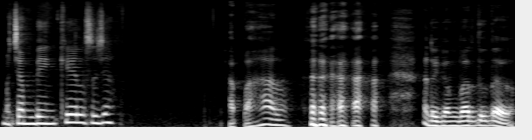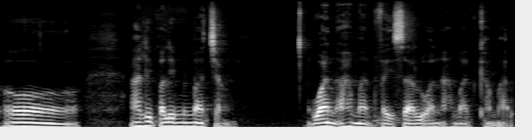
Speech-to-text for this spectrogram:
macam bengkel saja. Apa hal? Ada gambar tu tau. Oh, ahli parlimen macam Wan Ahmad Faisal, Wan Ahmad Kamal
